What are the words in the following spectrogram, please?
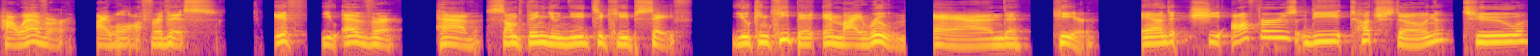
However, I will offer this. If you ever have something you need to keep safe, you can keep it in my room and here. And she offers the touchstone to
